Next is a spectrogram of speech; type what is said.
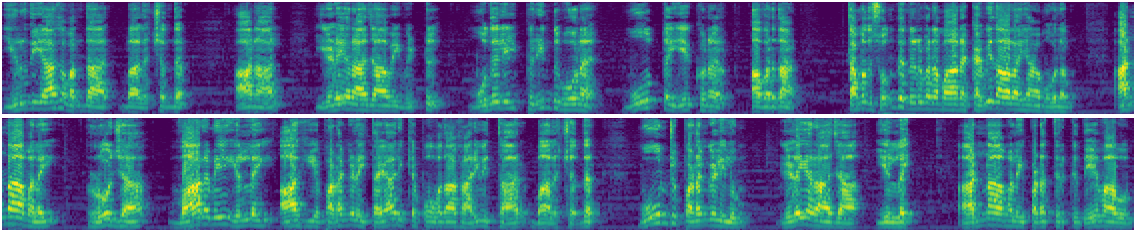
இறுதியாக வந்தார் பாலச்சந்தர். ஆனால் இளையராஜாவை விட்டு முதலில் பிரிந்து போன மூத்த இயக்குனர் அவர்தான். தமது சொந்த நிறுவனமான கவிதாலயா மூலம் அண்ணாமலை ரோஜா வாரமே எல்லை ஆகிய படங்களை தயாரிக்கப் போவதாக அறிவித்தார் பாலச்சந்தர். மூன்று படங்களிலும் இளையராஜா இல்லை. அண்ணாமலை படத்திற்கு தேவாவும்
